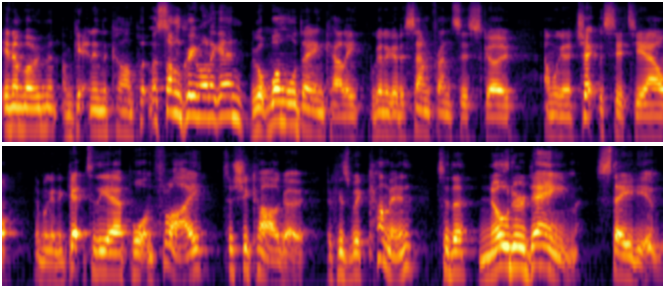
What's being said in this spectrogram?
In a moment, I'm getting in the car and putting my sun cream on again. We've got one more day in Cali. We're gonna go to San Francisco and we're gonna check the city out. Then we're gonna get to the airport and fly to Chicago because we're coming to the Notre Dame Stadium.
